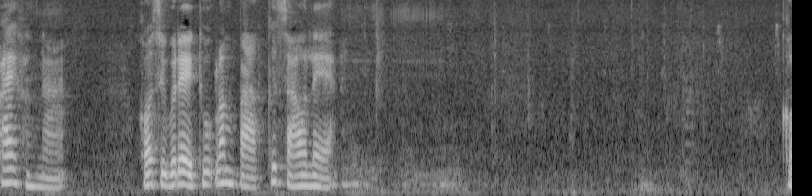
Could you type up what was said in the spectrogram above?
ภายข้างหน้าเขาสิบ่ได้ทุกข์ลำบากคือสาวแหละเขา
